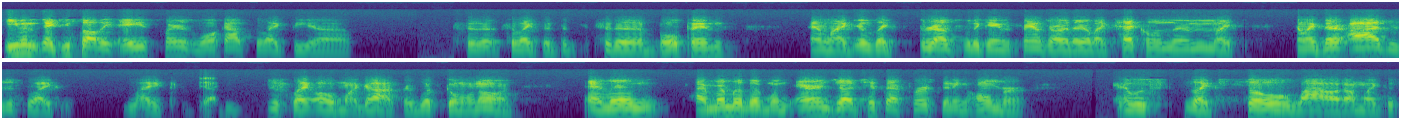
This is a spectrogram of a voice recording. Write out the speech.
even like you saw the A's players walk out to like the uh to the to like the to the bullpen, and like it was like three hours before the game, the fans are there like heckling them, like and like their eyes were just like like yeah. just like oh my gosh, like what's going on, and then I remember that when Aaron Judge hit that first inning homer it was like so loud. I'm like, this,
